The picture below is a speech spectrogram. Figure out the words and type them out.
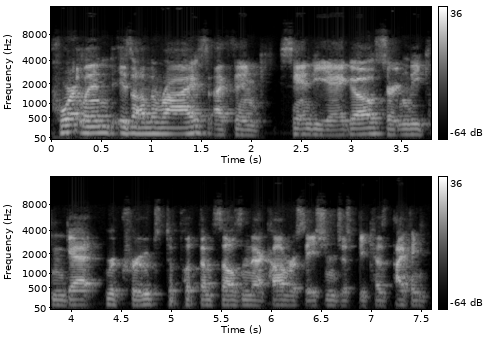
Portland is on the rise. I think San Diego certainly can get recruits to put themselves in that conversation just because I think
